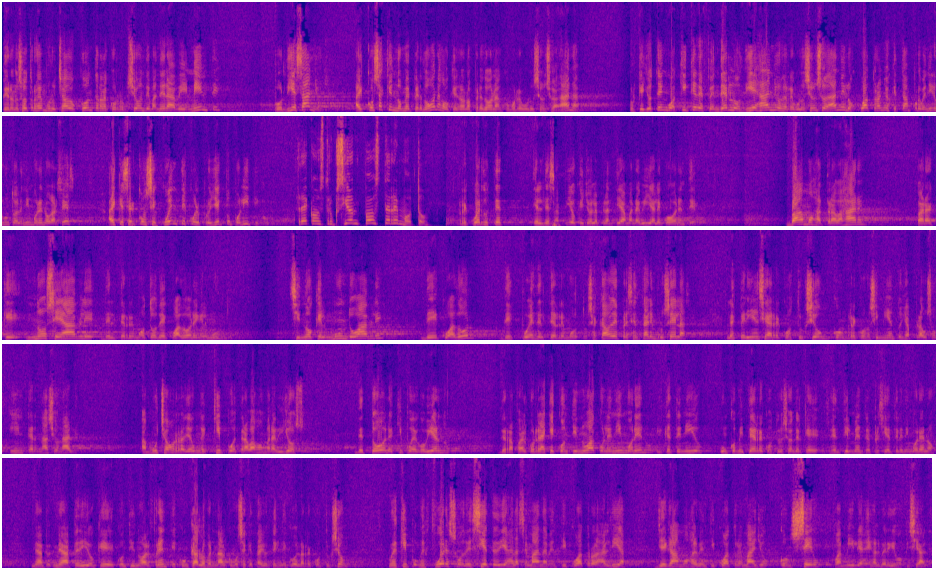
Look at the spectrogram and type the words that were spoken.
Pero nosotros hemos luchado contra la corrupción de manera vehemente por 10 años. Hay cosas que no me perdonan o que no nos perdonan como Revolución Ciudadana. Porque yo tengo aquí que defender los 10 años de Revolución Ciudadana y los 4 años que están por venir junto a Lenín Moreno Garcés. Hay que ser consecuentes con el proyecto político. Reconstrucción post-terremoto. Recuerde usted el desafío que yo le planteé a Manavilla al Ecuador entero. Vamos a trabajar para que no se hable del terremoto de Ecuador en el mundo, sino que el mundo hable de Ecuador después del terremoto. Se acaba de presentar en Bruselas la experiencia de reconstrucción con reconocimientos y aplausos internacionales. A mucha honra de un equipo de trabajo maravilloso, de todo el equipo de gobierno de Rafael Correa, que continúa con Lenín Moreno y que ha tenido un comité de reconstrucción del que gentilmente el presidente Lenín Moreno me ha, pedido que continúe al frente, con Carlos Bernal como secretario técnico de la reconstrucción. Un equipo, un esfuerzo de siete días a la semana, 24 horas al día. Llegamos al 24 de mayo con cero familias en albergues oficiales.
